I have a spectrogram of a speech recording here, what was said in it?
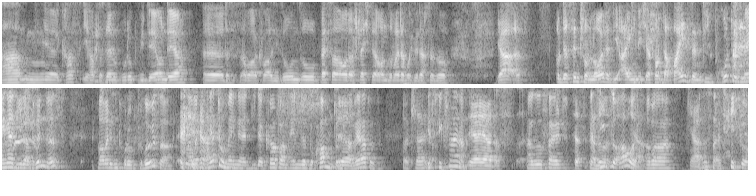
ah, mm, krass, ihr habt dasselbe Produkt wie der und der, äh, das ist aber quasi so und so besser oder schlechter und so weiter, wo ich mir dachte so, ja, es, und das sind schon Leute, die eigentlich die, ja schon dabei sind. Die Bruttomenge, die da drin ist, war bei diesem Produkt größer, aber die Nettomenge, die der Körper am Ende bekommt und ja. verwertet, ist viel kleiner. Ja, ja, das. Also es ist halt, das, es also, sieht so aus, ja. aber ja. das ist halt nicht so.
